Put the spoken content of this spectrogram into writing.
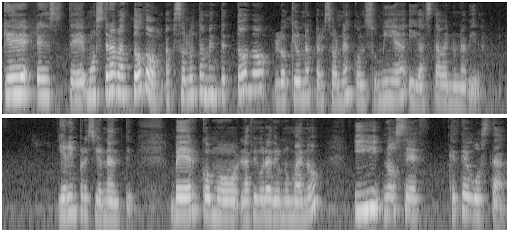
que este, mostraba todo, absolutamente todo lo que una persona consumía y gastaba en una vida. Y era impresionante ver como la figura de un humano y no sé, ¿qué te gusta?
